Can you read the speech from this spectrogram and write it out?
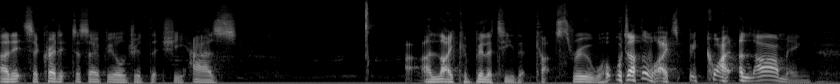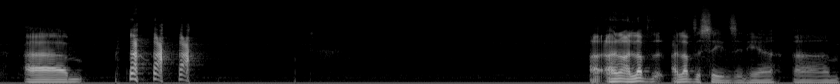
and it's a credit to Sophie Aldred that she has a likability that cuts through what would otherwise be quite alarming. Um, and I love the I love the scenes in here, um,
